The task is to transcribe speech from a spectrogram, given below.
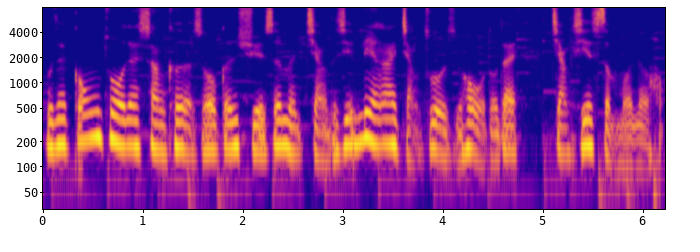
我在工作在上课的时候跟学生们讲这些恋爱讲座的时候，我都在讲些什么呢？哈，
